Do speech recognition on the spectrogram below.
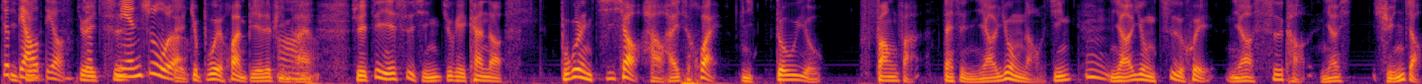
就掉掉，就会吃黏住了，对，就不会换别的品牌。哦、所以这些事情就可以看到，不论绩效好还是坏，你都有方法，但是你要用脑筋，嗯，你要用智慧，你要思考，你要寻找、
